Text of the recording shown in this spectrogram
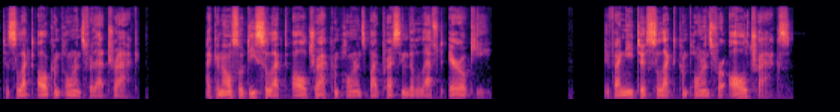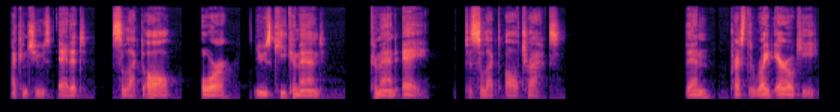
to select all components for that track. I can also deselect all track components by pressing the left arrow key. If I need to select components for all tracks, I can choose Edit, Select All, or use Key Command, Command A to select all tracks. Then press the right arrow key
